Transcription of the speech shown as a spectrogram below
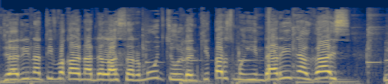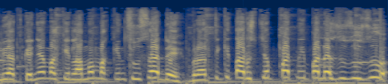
Jadi nanti bakalan ada laser muncul dan kita harus menghindarinya guys. Lihat kayaknya makin lama makin susah deh. Berarti kita harus cepat nih pada Zuzuzu.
